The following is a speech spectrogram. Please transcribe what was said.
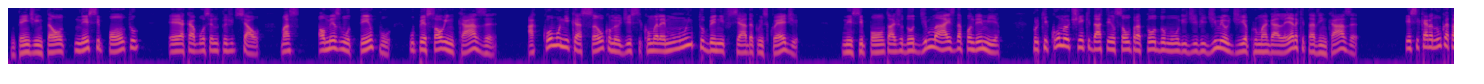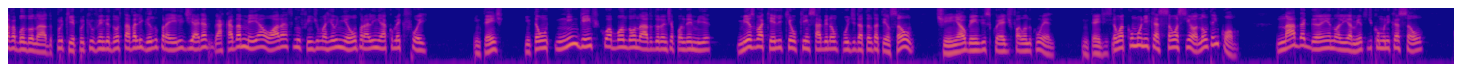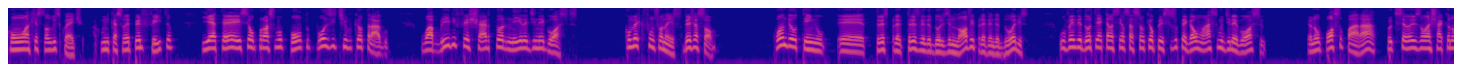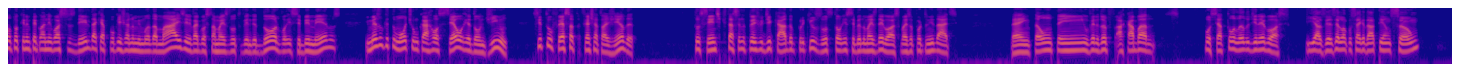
Entende? Então, nesse ponto, é, acabou sendo prejudicial. Mas, ao mesmo tempo, o pessoal em casa, a comunicação, como eu disse, como ela é muito beneficiada com o Squad, nesse ponto ajudou demais na pandemia. Porque como eu tinha que dar atenção para todo mundo e dividir meu dia para uma galera que estava em casa, esse cara nunca estava abandonado. Por quê? Porque o vendedor estava ligando para ele diária a cada meia hora no fim de uma reunião para alinhar como é que foi. Entende? Então ninguém ficou abandonado durante a pandemia. Mesmo aquele que eu, quem sabe, não pude dar tanta atenção, tinha alguém do squad falando com ele. Entende? Então a comunicação, assim, ó, não tem como. Nada ganha no alinhamento de comunicação com a questão do squad. A comunicação é perfeita e até esse é o próximo ponto positivo que eu trago o abrir e fechar torneira de negócios. Como é que funciona isso? Veja só. Quando eu tenho é, três, três vendedores e nove pré-vendedores, o vendedor tem aquela sensação que eu preciso pegar o máximo de negócio. Eu não posso parar, porque senão eles vão achar que eu não estou querendo pegar negócios dele, daqui a pouco ele já não me manda mais, ele vai gostar mais do outro vendedor, vou receber menos. E mesmo que tu monte um carrossel redondinho, se tu fecha, fecha a tua agenda, tu sente que está sendo prejudicado porque os outros estão recebendo mais negócios, mais oportunidades. Né? Então tem o vendedor acaba pô, se atolando de negócio. E às vezes ele não consegue dar atenção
